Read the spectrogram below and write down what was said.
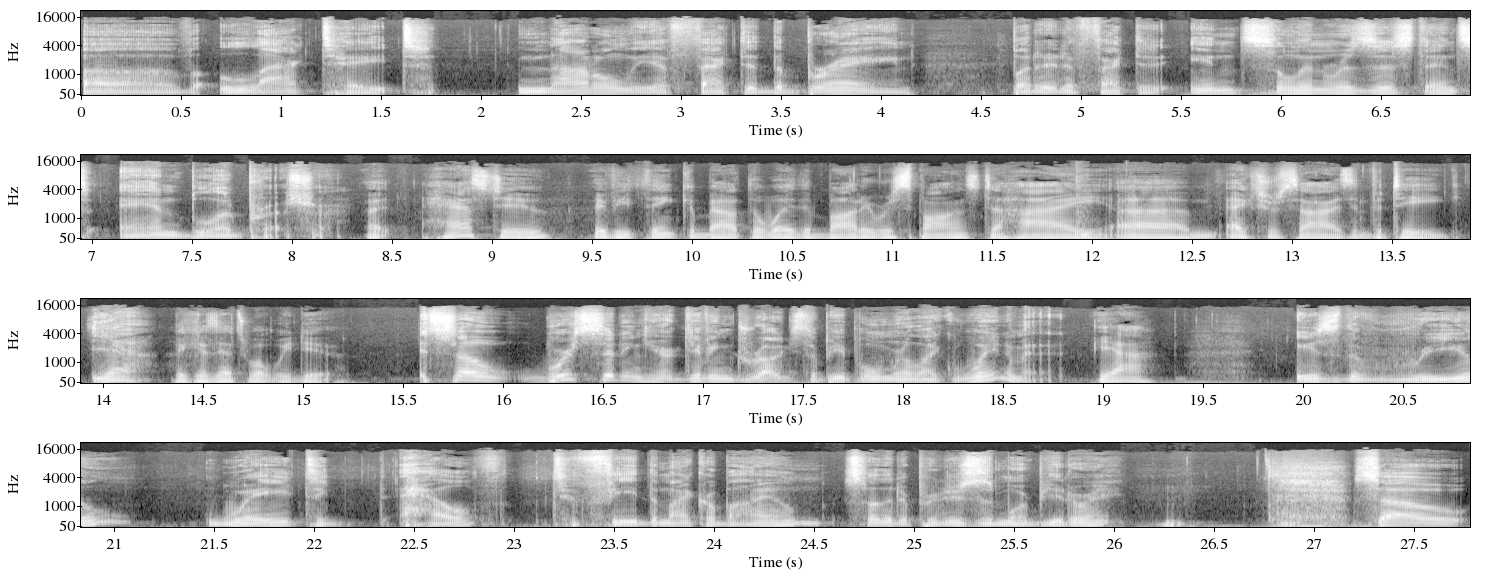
of lactate not only affected the brain, but it affected insulin resistance and blood pressure. It has to if you think about the way the body responds to high um, exercise and fatigue, Yeah. because that's what we do. So we're sitting here giving drugs to people, and we're like, wait a minute. Yeah. Is the real way to health to feed the microbiome so that it produces more butyrate? So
